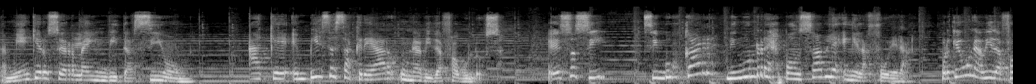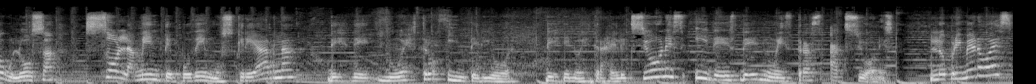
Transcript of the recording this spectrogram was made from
también quiero hacer la invitación a que empieces a crear una vida fabulosa. Eso sí, sin buscar ningún responsable en el afuera, porque una vida fabulosa solamente podemos crearla desde nuestro interior, desde nuestras elecciones y desde nuestras acciones. Lo primero es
